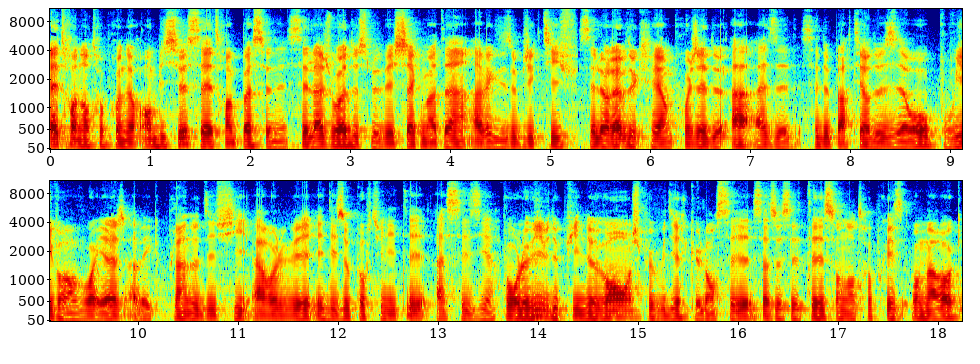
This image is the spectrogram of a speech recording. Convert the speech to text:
Être un entrepreneur ambitieux, c'est être un passionné. C'est la joie de se lever chaque matin avec des objectifs. C'est le rêve de créer un projet de A à Z. C'est de partir de zéro pour vivre un voyage avec plein de défis à relever et des opportunités à saisir. Pour le vivre depuis 9 ans, je peux vous dire que lancer sa société, son entreprise au Maroc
